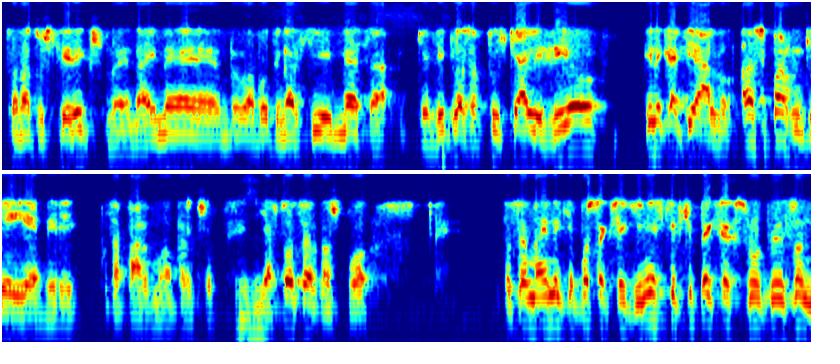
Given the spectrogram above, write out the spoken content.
Το να τους στηρίξουμε, να είναι από την αρχή μέσα και δίπλα σε αυτούς και άλλοι δύο, είναι κάτι άλλο. Ας υπάρχουν και οι έμπειροι που θα πάρουμε από έξω. Γι' αυτό θέλω να σου πω. Το θέμα είναι και πώς θα ξεκινήσει και ποιοι παίκτες θα χρησιμοποιηθούν.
